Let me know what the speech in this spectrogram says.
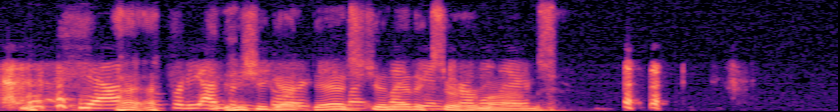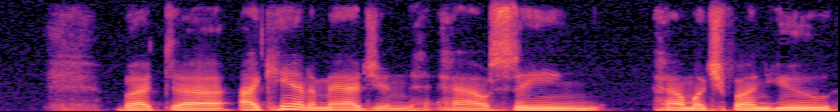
yeah, I'm pretty. I'm pretty she got dad's she genetics or her mom's. but uh, I can't imagine how seeing how much fun you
